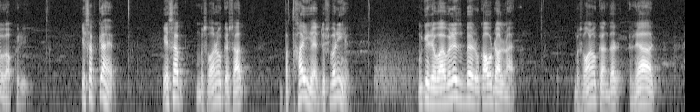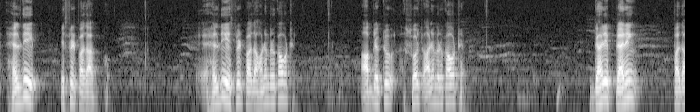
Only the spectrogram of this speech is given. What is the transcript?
لوگ آپ کے لیے یہ سب کیا ہے یہ سب مسلمانوں کے ساتھ بتائی ہے دشمنی ہے ان کی ریوائولز میں رکاوٹ ڈالنا ہے مسلمانوں کے اندر نیا ہیلدی اسپرٹ پیدا ہیلدی اسپرٹ پیدا ہونے میں رکاوٹ ہے آبجیکٹو سوچ آنے میں رکاوٹ ہے گہری پلاننگ پیدا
